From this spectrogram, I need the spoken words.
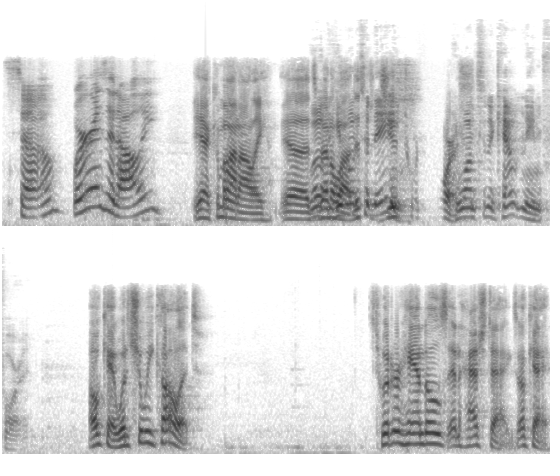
So, where is it, Ollie? Yeah, come on, Ali. Yeah, it's Well, been a while. wants This a is name. June twenty fourth. He wants an account name for it. Okay, what should we call it? Twitter handles and hashtags. Okay.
